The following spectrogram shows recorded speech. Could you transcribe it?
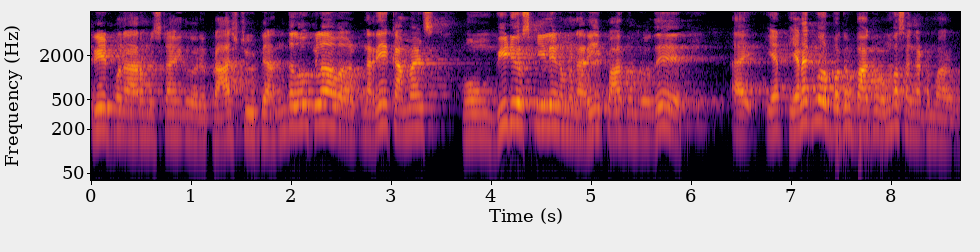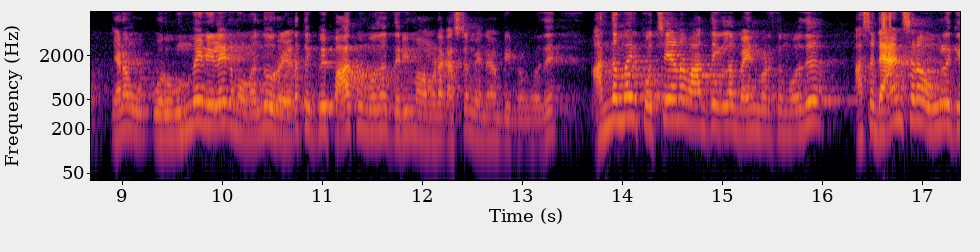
க்ரியேட் பண்ண ஆரம்பிச்சிட்டாங்க. இது ஒரு ப்ராஸ்டியூட் அந்த அளவுக்குலாம் நிறைய கமெண்ட்ஸ் வீடியோஸ் கீழே நம்ம நிறைய பார்க்கும்போது எனக்கும் ஒரு பக்கம் பார்க்க ரொம்ப சங்கட்டமாக இருக்கும். ஏன்னா ஒரு உண்மை நிலை நம்ம வந்து ஒரு இடத்துக்கு போய் பார்க்கும்போது தான் தெரியும் அவங்களோட கஷ்டம் என்ன அப்படின்ற போது அந்த மாதிரி கொச்சையான வார்த்தைகள்லாம் பயன்படுத்தும் போது அஸ் அ டான்ஸராக உங்களுக்கு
